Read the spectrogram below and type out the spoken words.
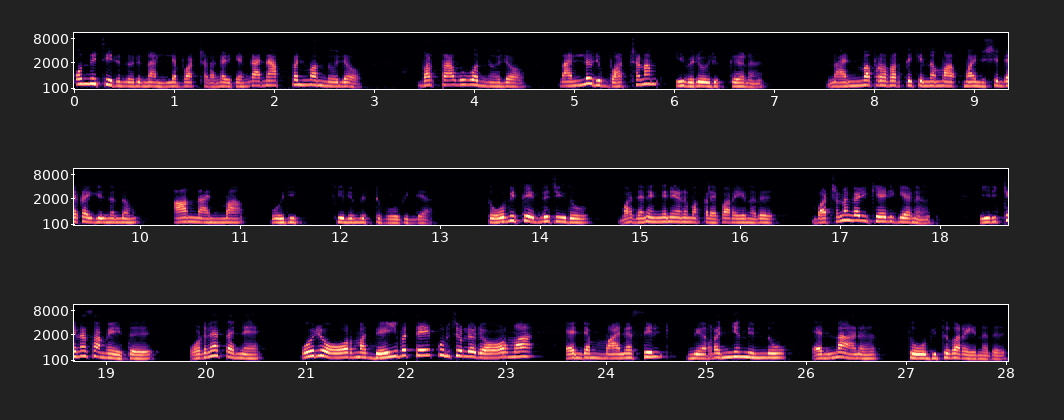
ഒന്നിച്ചിരുന്ന് ഒരു നല്ല ഭക്ഷണം കഴിക്കാൻ. കാരണം അപ്പൻ വന്നുല്ലോ ഭർത്താവ് വന്നുല്ലോ നല്ലൊരു ഭക്ഷണം ഇവരൊരുക്കുകയാണ് നന്മ പ്രവർത്തിക്കുന്ന മ- മനുഷ്യന്റെ കയ്യിൽ നിന്നും ആ നന്മ ഒരിക്കലും വിട്ടുപോവില്ല. തോവിത്ത് എന്തു ചെയ്തു? വചനം എങ്ങനെയാണ് മക്കളെ പറയുന്നത്? ഭക്ഷണം കഴിക്കാതിരിക്കുകയാണ്. ഇരിക്കുന്ന സമയത്ത് ഉടനെ തന്നെ ഒരു ഓർമ്മ ദൈവത്തെക്കുറിച്ചുള്ള ഒരു ഓർമ്മ എന്റെ മനസ്സിൽ നിറഞ്ഞു നിന്നു എന്നാണ് തോബിത്ത് പറയുന്നത്.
